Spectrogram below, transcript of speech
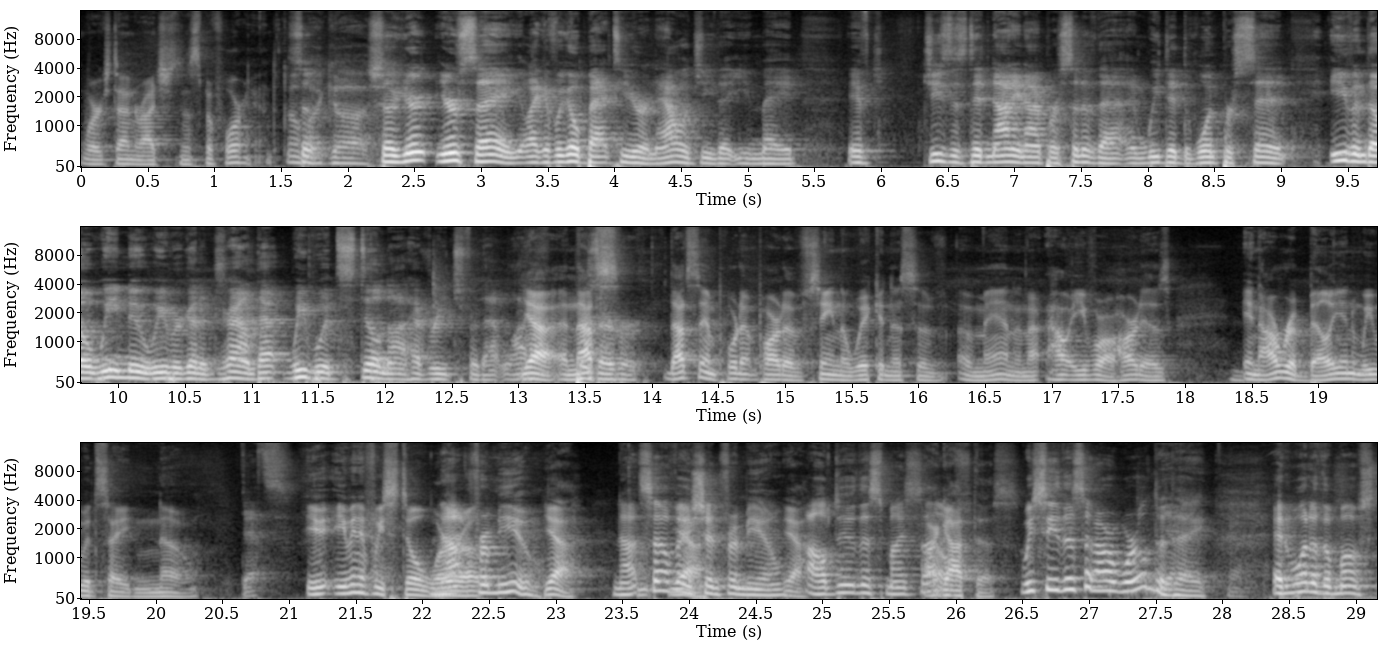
works done in righteousness beforehand. Oh So- my gosh. So you're you're saying like if we go back to your analogy that you made, if Jesus did 99% of that and we did the 1%, even though we knew we were going to drown, that we would still not have reached for that life. Yeah, and that's preserver. that's the important part of seeing the wickedness of, of man and how evil our heart is. In our rebellion, we would say no, That's E- even if we still were. Not up- from you. yeah, Not mm, salvation from you. Yeah. I'll do this myself. I got this. We see this in our world Yeah. today. And one of the most,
